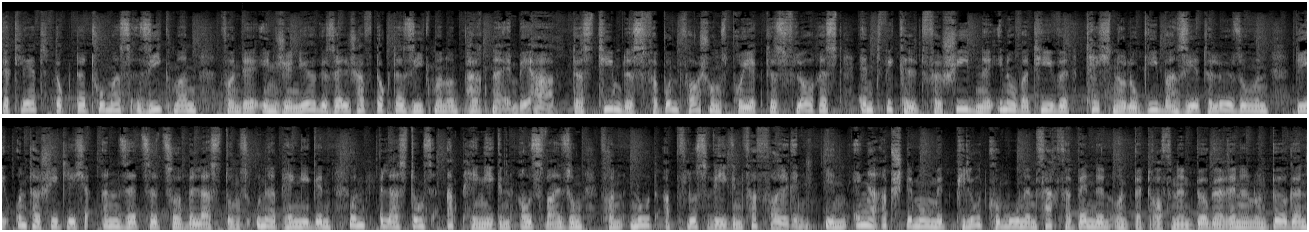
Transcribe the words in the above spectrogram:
erklärt Dr. Thomas Siegmann von der Ingenieurgesellschaft Dr. Siegmann und Partner MBH. Das Team des Verbundforschungsprojektes Florest entwickelt verschiedene innovative, technologiebasierte Lösungen, die unterschiedliche Ansätze zur belastungsunabhängigen und belastungsabhängigen Ausweisung von Notabflusswegen verfolgen. In enger Abstimmung mit mit Pilotkommunen, Fachverbänden und betroffenen Bürgerinnen und Bürgern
